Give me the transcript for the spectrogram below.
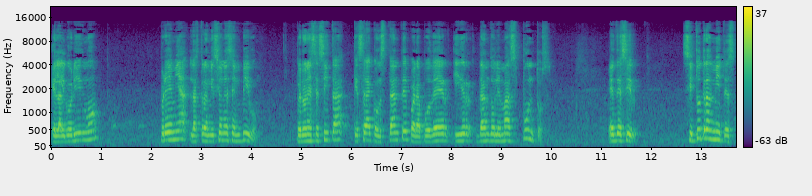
el algoritmo premia las transmisiones en vivo, pero necesita que sea constante para poder ir dándole más puntos. Es decir, si tú transmites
